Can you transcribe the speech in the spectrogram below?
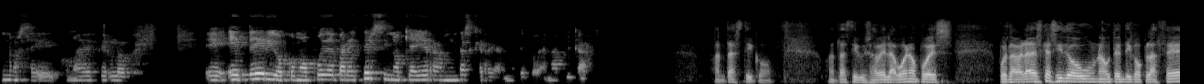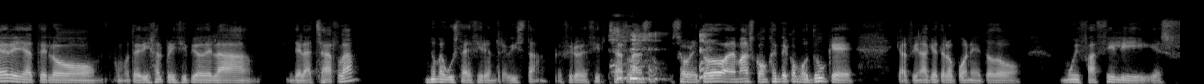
no sé cómo decirlo, eh, etéreo como puede parecer, sino que hay herramientas que realmente pueden aplicar. Fantástico, fantástico, Isabela. Bueno, pues pues la verdad es que ha sido un auténtico placer. Ya te lo, como te dije al principio de la, de la charla, no me gusta decir entrevista, prefiero decir charlas, sobre todo además con gente como tú que, que al final que te lo pone todo muy fácil y es,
